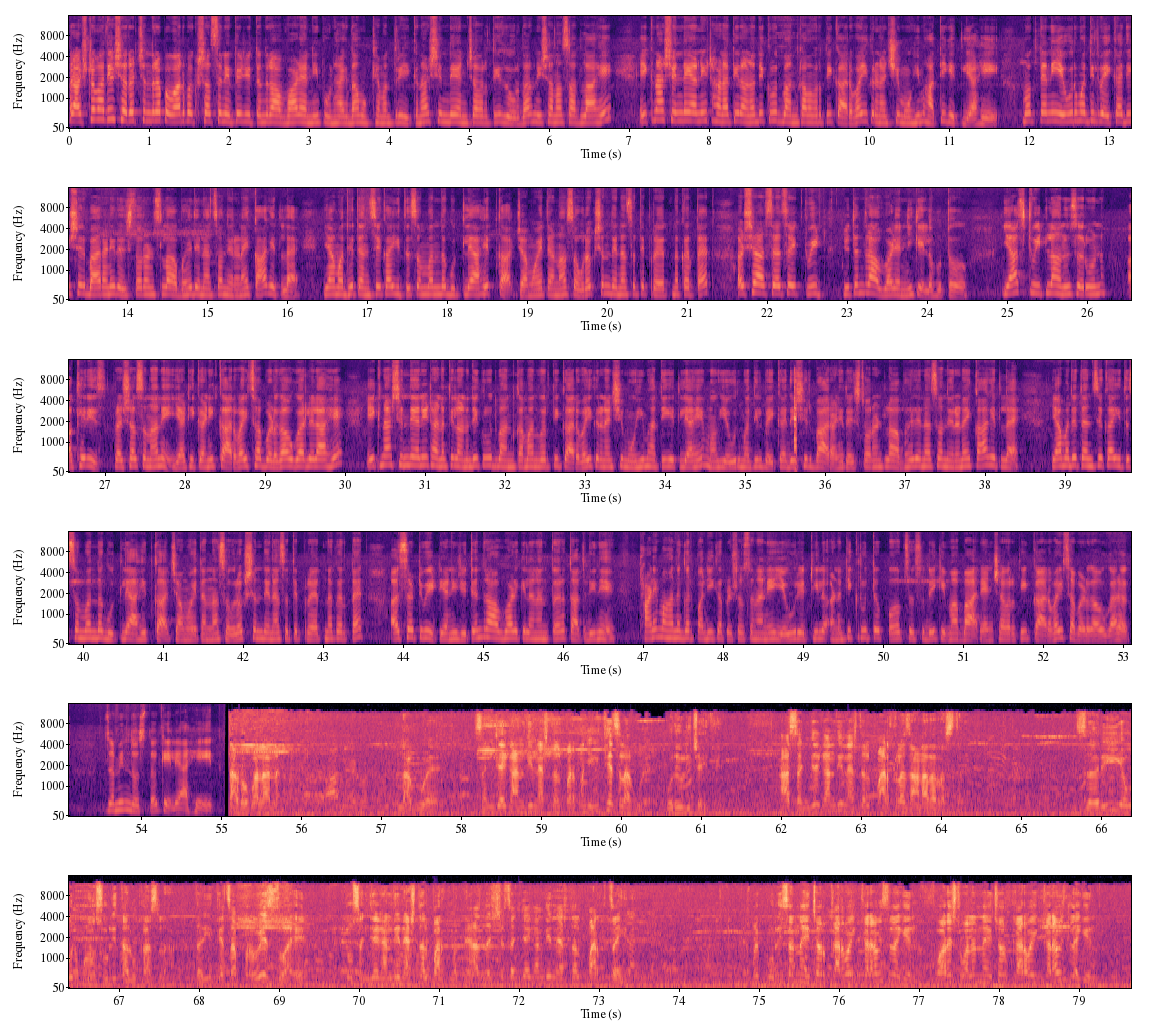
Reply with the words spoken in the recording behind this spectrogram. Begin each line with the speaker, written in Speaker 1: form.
Speaker 1: राष्ट्रवादी शरदचंद्र पवार पक्षाचे नेते जितेंद्र आव्हाड यांनी पुन्हा एकदा मुख्यमंत्री एकनाथ शिंदे यांच्यावरती जोरदार निशाणा साधला आहे. एकनाथ शिंदे यांनी ठाण्यातील अनधिकृत बांधकामावरती कारवाई करण्याची मोहीम हाती घेतली आहे. मग त्यांनी येऊरमधील बेकायदेशीर बार आणि रेस्टॉरंट्सला अभय देण्याचा निर्णय का घेतलाय? यामध्ये त्यांचे काही हितसंबंध गुंतले आहेत का? ज्यामुळे त्यांना संरक्षण देण्याचा ते प्रयत्न करतायत असे असल्याचं एक ट्विट जितेंद्र आव्हाड यांनी केलं होतं. याच ट्विटला अनुसरून अखेरीस प्रशासनाने या ठिकाणी कारवाईचा बडगा उगारलेला आहे. एकनाथ शिंदे यांनी ठाण्यातील अनधिकृत बांधकामांवरती कारवाई करण्याची मोहीम हाती घेतली आहे. मग येऊरमधील बेकायदेशीर बार आणि रेस्टॉरंटला अभय देण्याचा निर्णय का घेतलाय? यामध्ये त्यांचे काही हितसंबंध गुंतले आहेत का? ज्यामुळे त्यांना संरक्षण देण्याचा ते प्रयत्न करतायत असं ट्विट यांनी जितेंद्र आव्हाड केल्यानंतर तातडीने ठाणे महानगरपालिका प्रशासनाने येऊर येथील अनधिकृत पब्स असू दे किंवा बार यांच्यावरती कारवाईचा बडगा उगारत जमीनदोस्त केले आहेत.
Speaker 2: लागू आहे. संजय गांधी नॅशनल पार्क म्हणजे इथेच लागू आहे बोरिवलीच्या इथे. हा संजय गांधी नॅशनल पार्कला जाणारा रस्ता आहे. जरी येऊर महसुली तालुका असला तरी त्याचा प्रवेश जो आहे तो संजय गांधी नॅशनल पार्कमध्ये आहे. आज नश संजय गांधी नॅशनल पार्कचा आहे. त्यामुळे पोलिसांना ह्याच्यावर कारवाई करावीच लागेल. फॉरेस्टवाल्यांना ह्याच्यावर कारवाई करावीच लागेल.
